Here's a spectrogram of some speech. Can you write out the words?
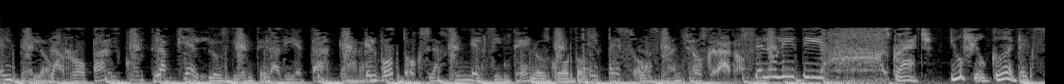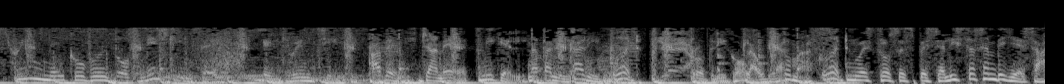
El pelo, la ropa, el corte, la piel, los dientes, la dieta, la cara, el botox, las uñas, el tinte, los gordos, el peso, las manchas, los granos, celulitis, scratch. You'll feel good. Extreme Makeover 2015. El Dream Team. Abel, Janet, Miguel, Natalie, Cari, Good. Rodrigo, Claudia, Tomás. Good. Nuestros especialistas en belleza.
